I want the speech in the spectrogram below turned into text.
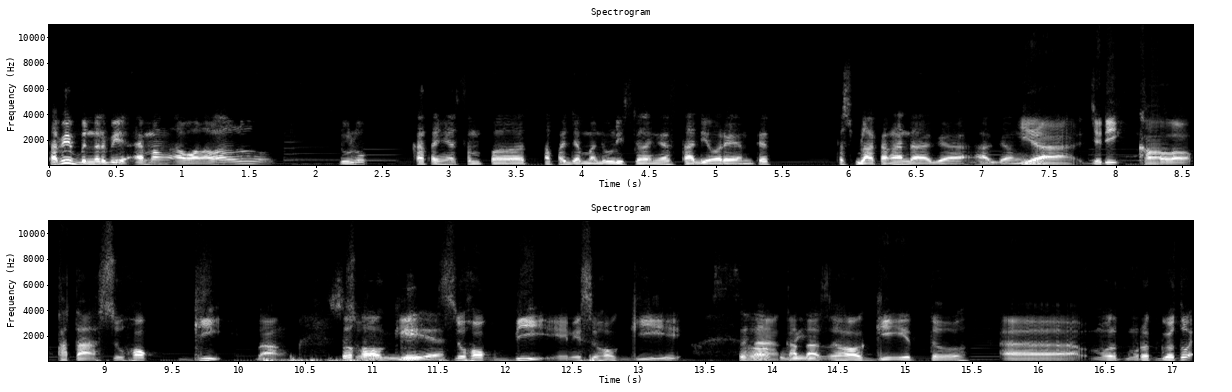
Tapi bener bi, emang awal-awal lu dulu katanya sempet apa zaman dulu istilahnya study oriented, terus belakangan agak agak Iya, jadi kalau kata Suhokgi, Bang. Suhogi ya. Suhokbi, ini Suhogi. Suhogi. Nah, kata Suhogi itu eh, menurut menurut gue tuh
